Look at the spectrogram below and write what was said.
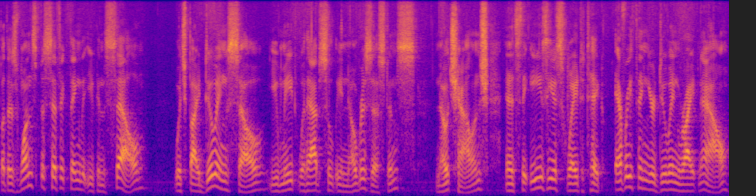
But there's one specific thing that you can sell which by doing so, you meet with absolutely no resistance, no challenge, and it's the easiest way to take everything you're doing right now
